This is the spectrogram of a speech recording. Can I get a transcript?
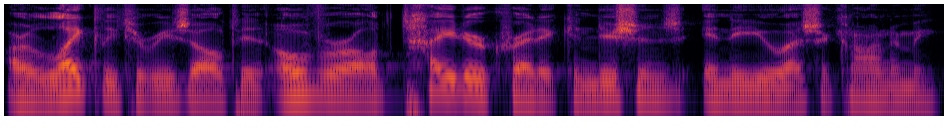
are likely to result in overall tighter credit conditions in the U.S. economy.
